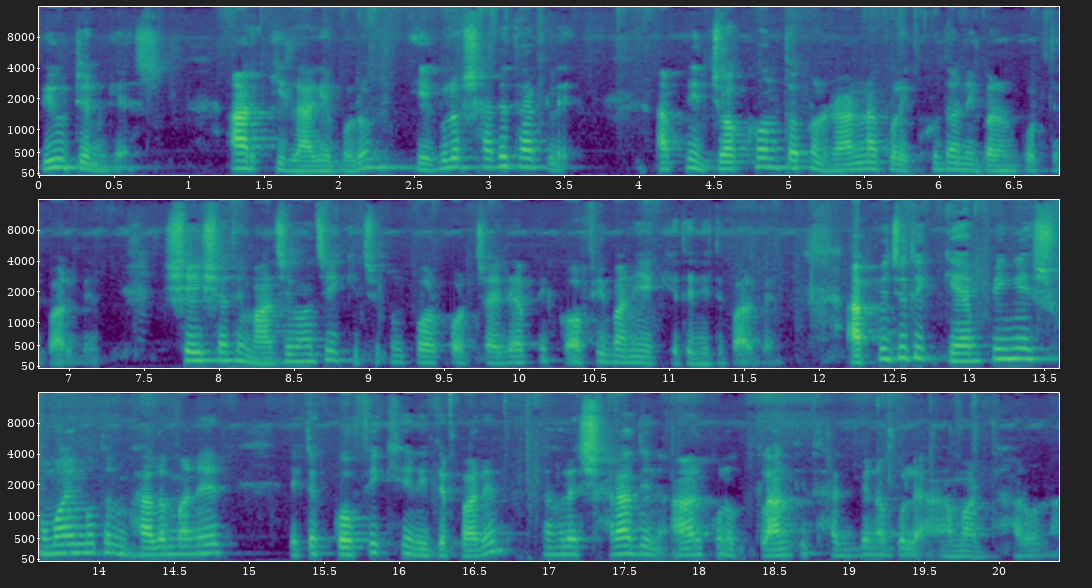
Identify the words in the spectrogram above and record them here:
বিউটেন গ্যাস। আর কি লাগে বলুন, এগুলোর সাথে থাকলে আপনি যখন তখন রান্না করে ক্ষুধা নিবারণ করতে পারবেন। সেই সাথে মাঝে মাঝেই কিছুক্ষণ পর পর চাইলে আপনি কফি বানিয়ে খেতে নিতে পারবেন। আপনি যদি ক্যাম্পিংয়ে সময় মতন ভালো মানের একটা কফি খেয়ে নিতে পারেন, তাহলে সারাদিন আর কোনো ক্লান্তি থাকবে না বলে আমার ধারণা।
